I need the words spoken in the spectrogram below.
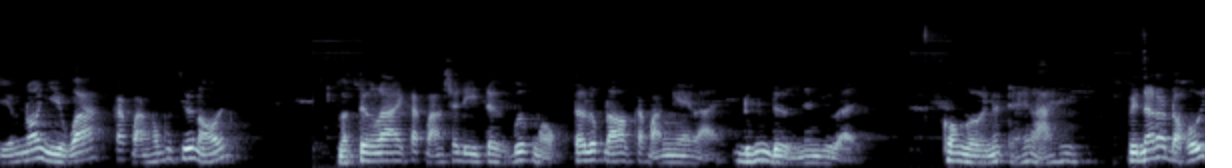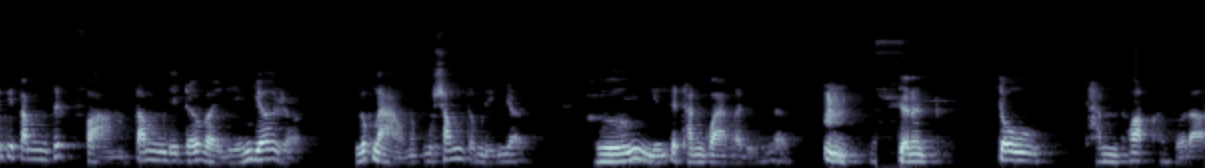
chuyện nói nhiều quá, các bạn không có chứa nổi. Mà tương lai các bạn sẽ đi từ bước một tới lúc đó các bạn nghe lại, đúng đường nên như vậy. Con người nó trẻ lại đi. Vì nó đã đổi cái tâm thức phàm tâm đi trở về điển giới rồi. Lúc nào nó cũng sống trong điển giới. Hưởng những cái thanh quan ở điển giới. Cho nên tu thanh thoát ở chỗ đó.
